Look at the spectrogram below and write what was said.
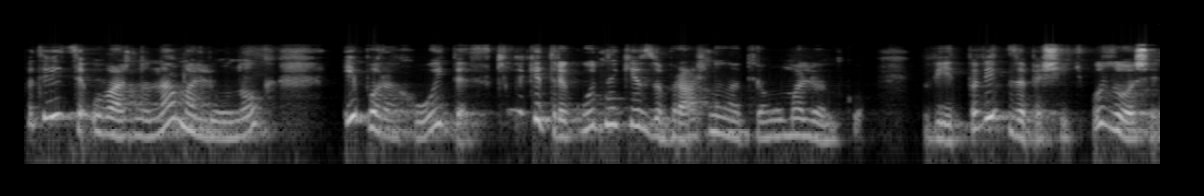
Подивіться уважно на малюнок і порахуйте, скільки трикутників зображено на цьому малюнку. Відповідь запишіть у зошит.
